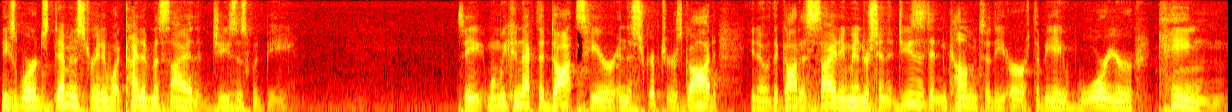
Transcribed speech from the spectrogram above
these words demonstrated what kind of Messiah that Jesus would be. See, when we connect the dots here in the scriptures, God, you know, that God is citing, we understand that Jesus didn't come to the earth to be a warrior king.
